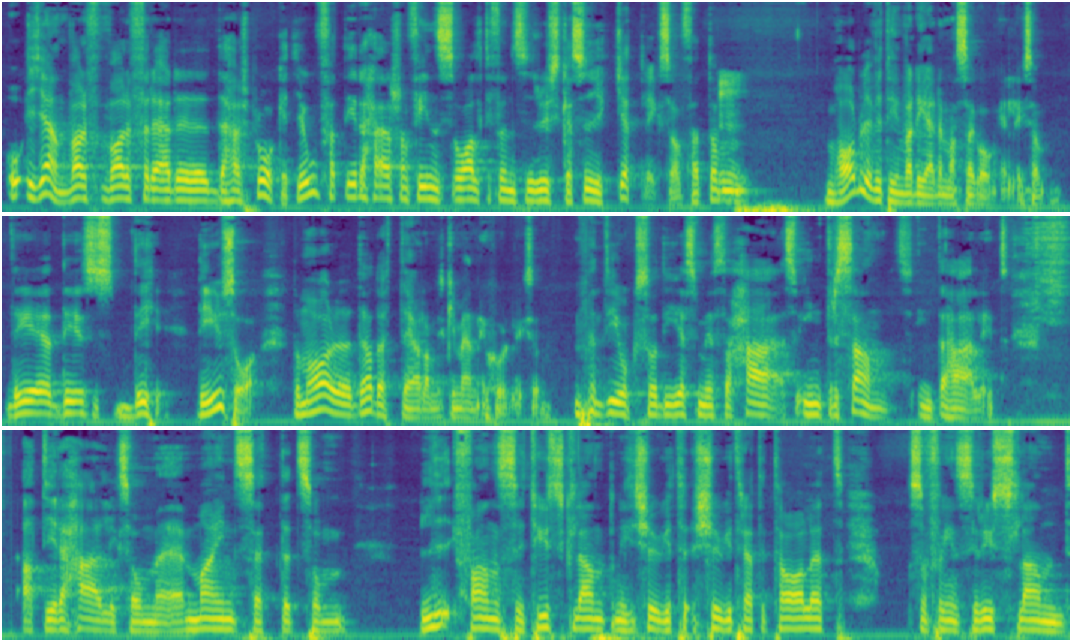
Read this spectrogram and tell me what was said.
Och igen, varför, varför är det det här språket? Jo, för att det är det här som finns och alltid funnits i ryska psyket. Liksom. För att de, de har blivit invaderade massa gånger. Liksom. Det, det, det, det är ju så. De har, det har dött jävla mycket människor. Liksom. Men det är också det som är så, här, så intressant, inte härligt. Att det är det här liksom, eh, mindsetet som fanns i Tyskland på 20 20-30-talet, som finns i Ryssland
